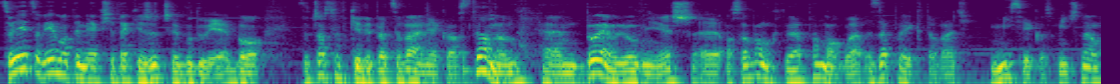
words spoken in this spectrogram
Co nieco wiem o tym, jak się takie rzeczy buduje, bo za czasów, kiedy pracowałem jako astronom, em, byłem również e, osobą, która pomogła zaprojektować misję kosmiczną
